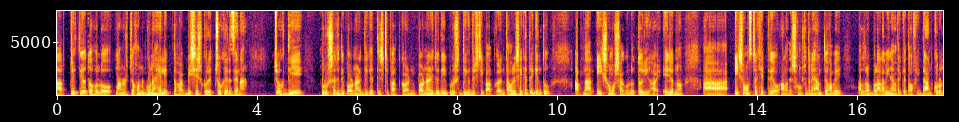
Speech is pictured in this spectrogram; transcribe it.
আর তৃতীয়ত হলো, মানুষ যখন গুনাহে লিপ্ত হয়, বিশেষ করে চোখের জেনা, চোখ দিয়ে পুরুষরা যদি পরনারীর দিকে দৃষ্টিপাত করেন, পরনারী যদি পুরুষের দিকে দৃষ্টিপাত করেন, তাহলে সেক্ষেত্রে কিন্তু আপনার এই সমস্যাগুলো তৈরি হয়। এই জন্য এই সমস্ত ক্ষেত্রেও আমাদের সংশোধনে আনতে হবে। আল্লাহ রব্বুল আলমিন আমাদেরকে তৌফিক দান করুন।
